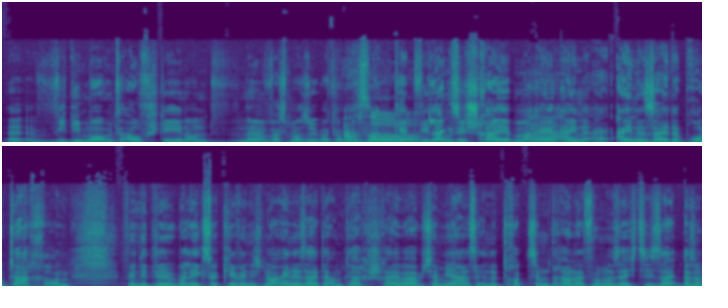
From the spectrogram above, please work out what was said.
äh, wie die morgens aufstehen und ne, was man so über Thomas so. Mann kennt, wie lange sie schreiben, Ja. ein, ein, eine Seite pro Tag. Und wenn du dir überlegst, okay, wenn ich nur eine Seite am Tag schreibe, habe ich am Jahresende trotzdem 365 Mhm. Seiten. Also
